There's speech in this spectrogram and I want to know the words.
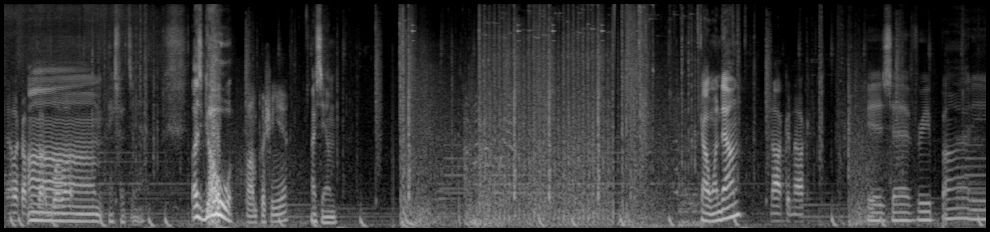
The helicopter's about to blow up. Um, AX-50. Let's go! Oh, I'm pushing you. I see him. Got one down. Knock, good knock. Is everybody?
